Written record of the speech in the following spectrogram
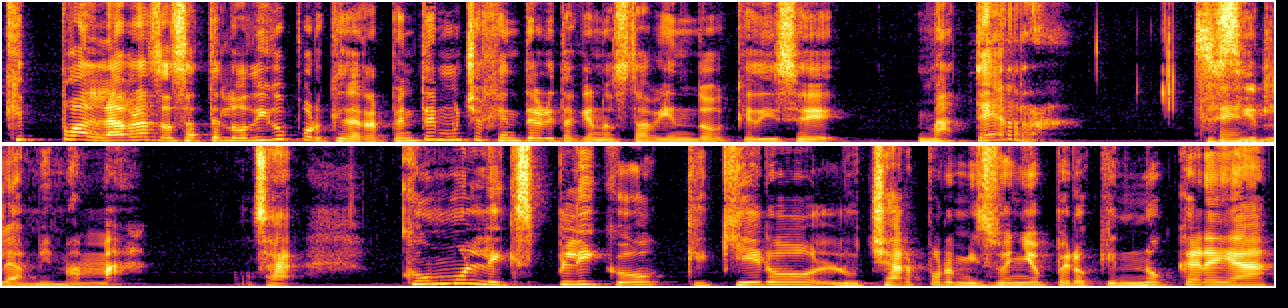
qué palabras? O sea, te lo digo porque de repente hay mucha gente ahorita que nos está viendo que dice, me aterra Sí. decirle a mi mamá. O sea, ¿cómo le explico que quiero luchar por mi sueño, pero que no crea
